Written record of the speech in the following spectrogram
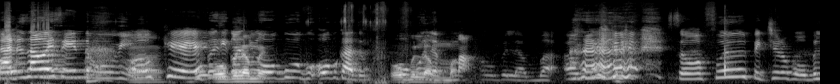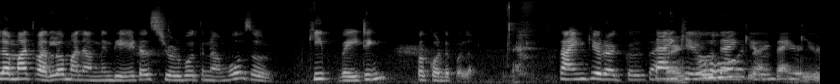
That is how I say in the movie okay. Obulamma. Obu Obu Obu కాదు Obulamma. Obulamma. So full picture of Obulamma త్వరలో మనం థియేటర్స్ చూడబోతున్నాము. So keep waiting for Kondapolam. Thank you Rakul thank you thank you thank you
